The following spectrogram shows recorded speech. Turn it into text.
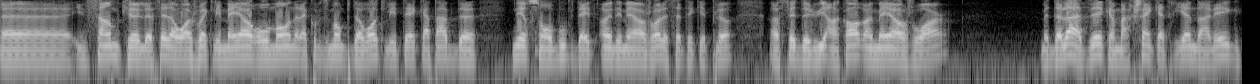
Euh, il semble que le fait d'avoir joué avec les meilleurs au monde à la Coupe du Monde, puis de voir qu'il était capable de tenir son bout, puis d'être un des meilleurs joueurs de cette équipe-là, a fait de lui encore un meilleur joueur. Mais de là à dire que Marchand est quatrième dans la ligue,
